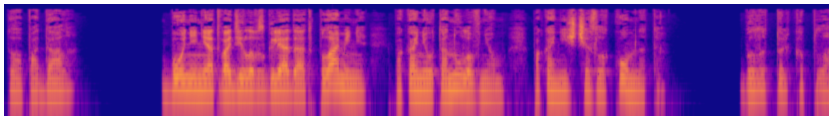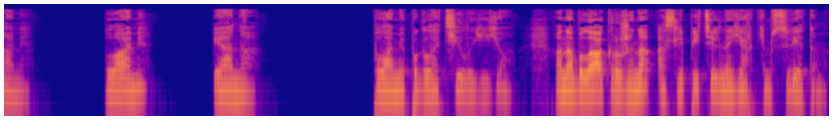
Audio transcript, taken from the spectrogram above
то опадало. Бонни не отводила взгляда от пламени, пока не утонула в нем, пока не исчезла комната. Было только пламя. Пламя и она. Пламя поглотило ее. Она была окружена ослепительно ярким светом,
